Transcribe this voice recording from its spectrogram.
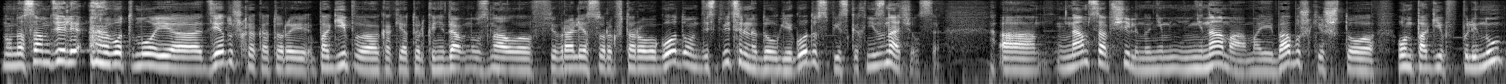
Ну, на самом деле, вот мой э, дедушка, который погиб, э, как я только недавно узнал, в феврале 42 -го года, он действительно долгие годы в списках не значился. А, нам сообщили, но не, не нам, а моей бабушке, что он погиб в плену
